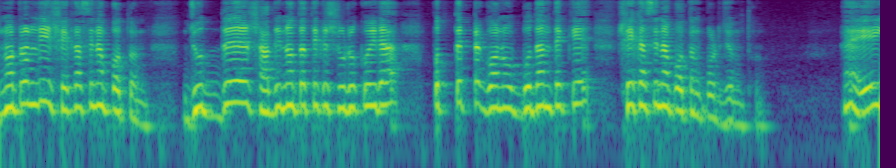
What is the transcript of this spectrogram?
নট অনলি শেখ হাসিনা পতন যুদ্ধের স্বাধীনতা থেকে শুরু কইরা প্রত্যেকটা গণ অভ্যুত্থান থেকে শেখ হাসিনা পতন পর্যন্ত। হ্যাঁ এই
